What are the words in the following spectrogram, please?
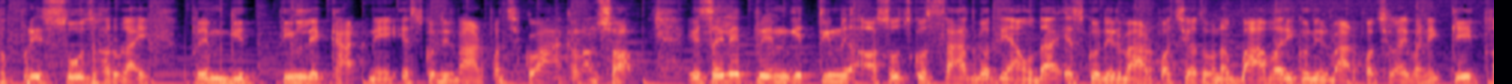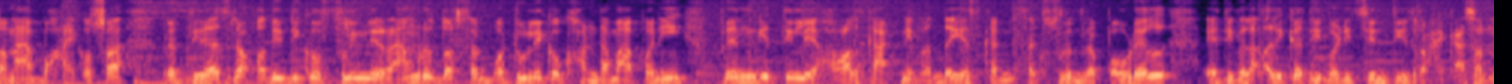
थुप्रै सोजहरूलाई प्रेम गीत तिनले काट्ने यसको निर्माण पछिको आकलन छ। यसैले प्रेम गीत तिन असोजको सात गते आउँदा यसको निर्माण पछि अझ भनौँ बाबरीको निर्माण पछिलाई भने केही तनाव भएको छ र धीरज र अदितिको फिल्मले राम्रो दर्शक बटुलेको खण्डमा पनि प्रेम गीत तिनले हल काट्ने भन्दै यसका निर्देशक सुरेन्द्र पौडेल यति बेला अलिकति बढी चिन्तित रहेका छन्।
